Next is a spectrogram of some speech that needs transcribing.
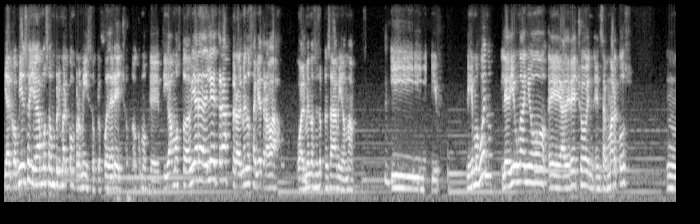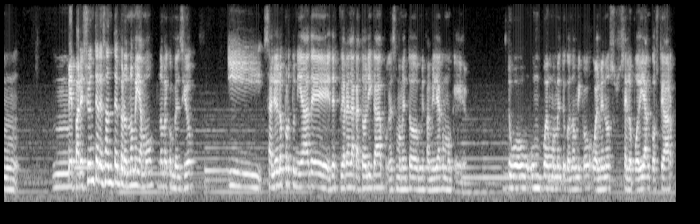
Y al comienzo llegamos a un primer compromiso, que fue derecho, ¿no? Como que, digamos, todavía era de letras, pero al menos había trabajo, o al menos eso pensaba mi mamá. Y, dijimos, bueno, le di un año eh, a derecho en, San Marcos. Mm, me pareció interesante, pero no me llamó, no me convenció. Y salió la oportunidad de, estudiar en la católica, porque en ese momento mi familia como que tuvo un buen momento económico, o al menos se lo podían costear.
